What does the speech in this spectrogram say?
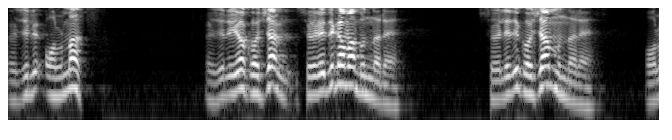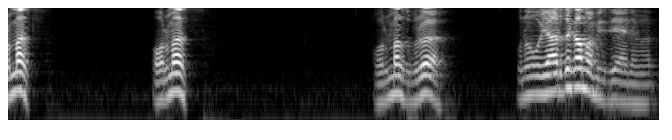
ödülü olmaz. Ödülü yok hocam. Söyledik ama bunları. Söyledik hocam bunları. Olmaz. Olmaz. Olmaz bro. Bunu uyardık ama biz yani bu.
